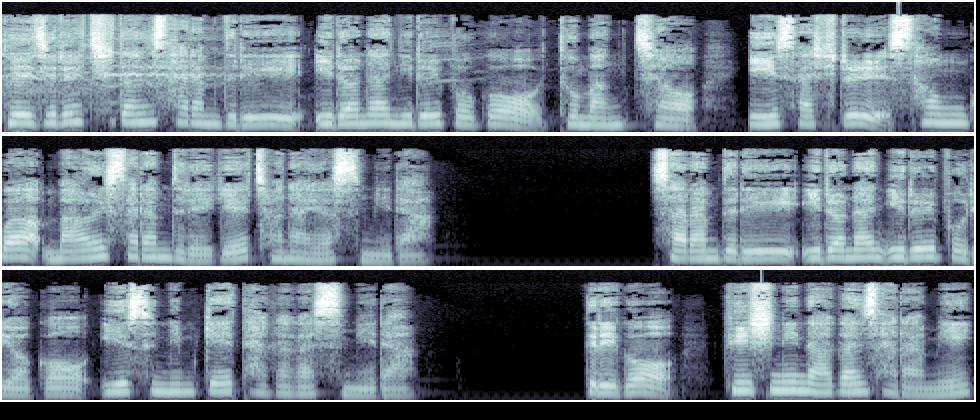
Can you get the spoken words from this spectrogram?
돼지를 치던 사람들이 일어난 일을 보고 도망쳐 이 사실을 성과 마을 사람들에게 전하였습니다. 사람들이 일어난 일을 보려고 예수님께 다가갔습니다. 그리고 귀신이 나간 사람이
